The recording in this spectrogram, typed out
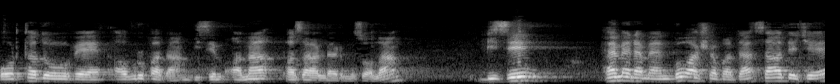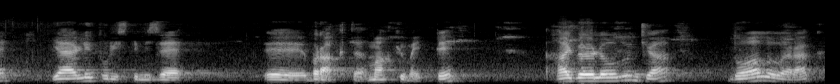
Orta Doğu ve Avrupa'dan bizim ana pazarlarımız olan bizi hemen hemen bu aşamada sadece yerli turistimize e, bıraktı, mahkum etti. Hal böyle olunca doğal olarak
